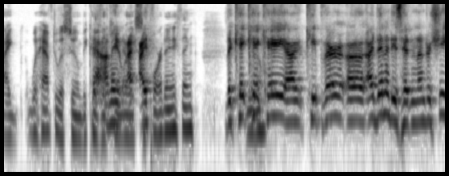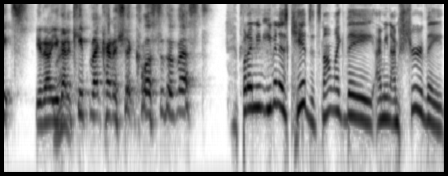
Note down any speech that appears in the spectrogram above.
I would have to assume because Yeah, they I can't really I- I- support anything. The KKK uh, keep their uh, identities hidden under sheets. You know, you got to keep that kind of shit close to the vest. But I mean, even as kids, it's not like they. I mean, I'm sure they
